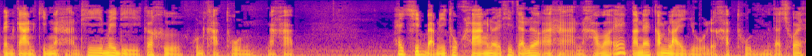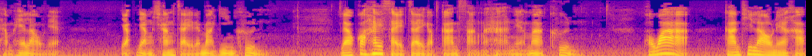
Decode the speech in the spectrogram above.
เป็นการกินอาหารที่ไม่ดีก็คือคุณขาดทุนนะครับ ให้คิดแบบนี้ทุกครั้งเลยที่จะเลือกอาหารนะครับ ว่าเอ๊ะตอนนี้กำไรอยู่หรือขาดทุนมันจะช่วยทำให้เราเนี่ย ยับยั้งชั่งใจได้มากยิ่งขึ้น แล้วก็ให้ใส่ใจกับการสั่งอาหารเนี่ยมากขึ้น เพราะว่าการที่เราเนี่ยครับ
